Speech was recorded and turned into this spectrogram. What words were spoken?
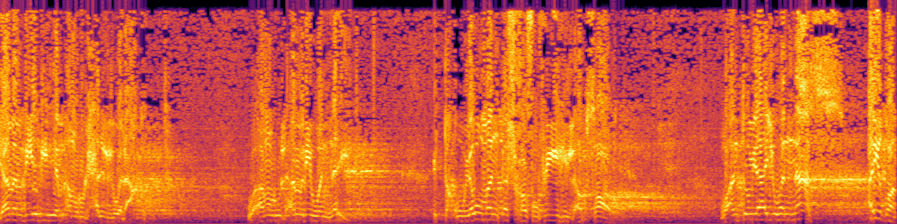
يا من بيدهم أمر الحل والعقد وأمر الأمر والنهي. اتقوا يوما تشخص فيه الأبصار. وأنتم يا أيها الناس أيضا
